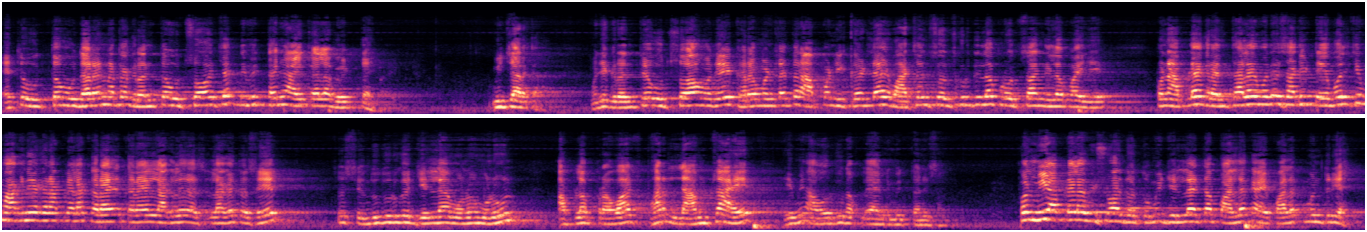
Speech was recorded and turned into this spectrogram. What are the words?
याचं उत्तम उदाहरण आता ग्रंथ उत्सवाच्याच निमित्ताने ऐकायला भेटत आहे विचार करा. म्हणजे ग्रंथ उत्सवामध्ये खरं म्हटलं तर आपण इकडल्या वाचन संस्कृतीला प्रोत्साहन दिलं पाहिजे. पण आपल्या ग्रंथालयामध्ये साधी टेबलची मागणी अगर आपल्याला कराय करायला लागलं लागत असेल तर सिंधुदुर्ग जिल्हा म्हणून म्हणून आपला प्रवास फार लांबचा आहे. हे मी आवर्जून आपल्या या निमित्ताने सांगतो. पण मी आपल्याला विश्वास देतो मी जिल्ह्याचा पालक आहे पालकमंत्री आहे.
